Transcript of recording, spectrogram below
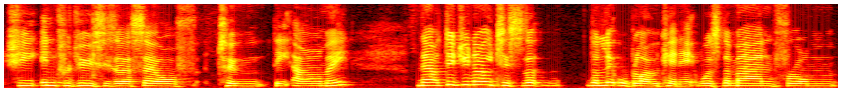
She introduces herself to the army. Now, did you notice that the little bloke in it was the man from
